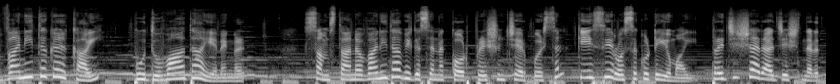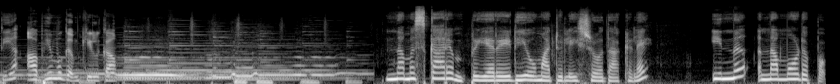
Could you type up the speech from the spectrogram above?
വനിതകൾക്കായി പുതുവാതായനങ്ങൾ. സംസ്ഥാന വനിതാ വികസന കോർപ്പറേഷൻ ചെയർപേഴ്സൺ കെ സി റോസക്കുട്ടിയുമായി പ്രജിഷ രാജേഷ് നടത്തിയ അഭിമുഖം കേൾക്കാം. നമസ്കാരം പ്രിയ റേഡിയോ മാറ്റുലി ശ്രോതാക്കളെ. ഇന്ന് നമ്മോടൊപ്പം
